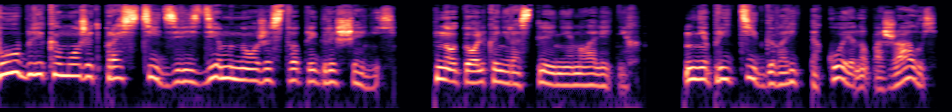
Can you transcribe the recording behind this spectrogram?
Публика может простить звезде множество прегрешений, но только не растление малолетних. Мне претит говорить такое, но, пожалуй,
